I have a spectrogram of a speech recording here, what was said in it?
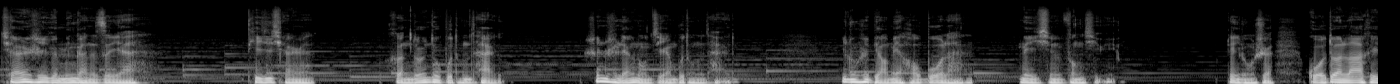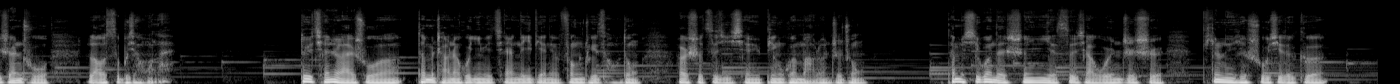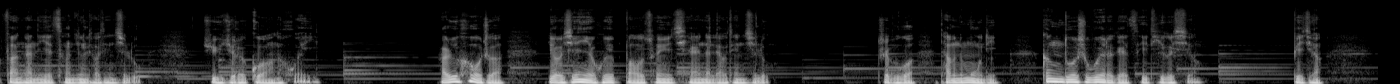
前任是一个敏感的字眼，提及前任，很多人都不同的态度，甚至是两种截然不同的态度。一种是表面毫无波澜，内心风起云涌；另一种是果断拉黑删除，老死不相往来。对前者来说，他们常常会因为前任的一点点风吹草动，而使自己陷于兵荒马乱之中。他们习惯在深夜四下无人之时，听那些熟悉的歌，翻看那些曾经聊天记录。拒绝了过往的回忆，而与后者，有些也会保存与前任的聊天记录，只不过他们的目的，更多是为了给自己提个醒。毕竟，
